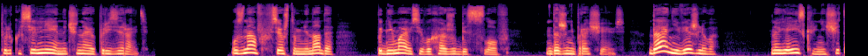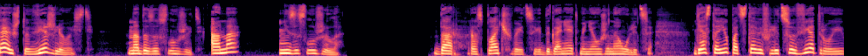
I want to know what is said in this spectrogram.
только сильнее начинаю презирать. Узнав все, что мне надо, поднимаюсь и выхожу без слов. Даже не прощаюсь. Да, невежливо. Но я искренне считаю, что вежливость надо заслужить. Она не заслужила. Дар расплачивается и догоняет меня уже на улице. Я стою, подставив лицо ветру, и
